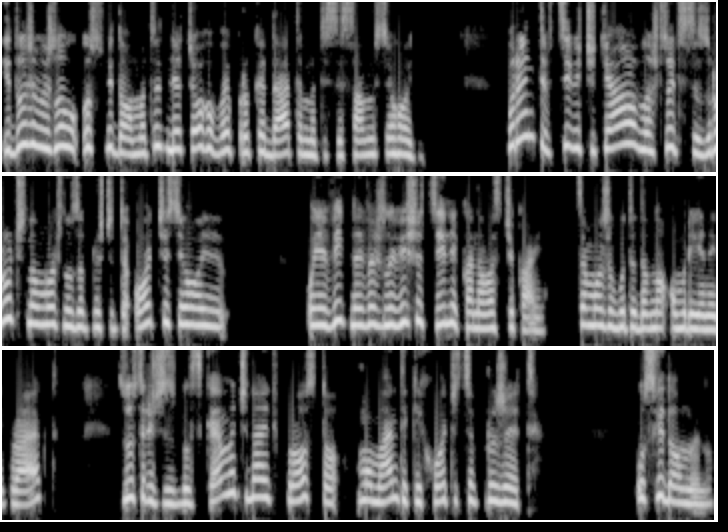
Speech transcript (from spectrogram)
і дуже важливо усвідомити, для чого ви прокидатиметеся саме сьогодні. Пориньте в ці відчуття, влаштуйтеся зручно, можна заплющити очі сьогодні. Уявіть найважливішу ціль, яка на вас чекає. Це може бути давно омріяний проект, зустріч з близькими чи навіть просто момент, який хочеться прожити. Усвідомлено.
